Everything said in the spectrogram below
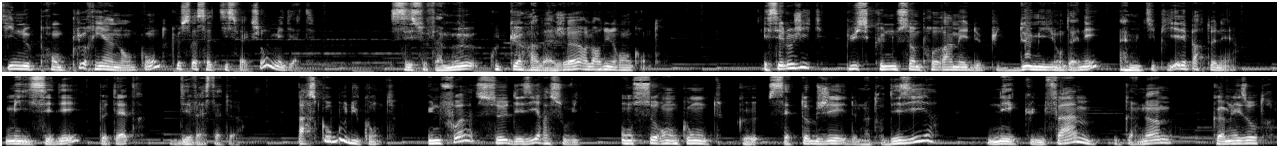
qui ne prend plus rien en compte que sa satisfaction immédiate. C'est ce fameux coup de cœur ravageur lors d'une rencontre. Et c'est logique, puisque nous sommes programmés depuis 2 millions d'années à multiplier les partenaires. Mais y céder peut être dévastateur. Parce qu'au bout du compte, une fois ce désir assouvi, on se rend compte que cet objet de notre désir n'est qu'une femme ou qu'un homme comme les autres.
